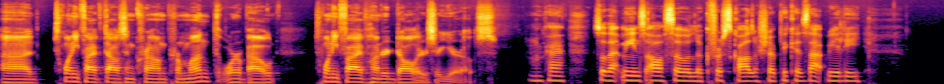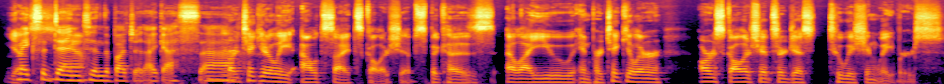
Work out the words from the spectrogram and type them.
uh, twenty five thousand crown per month, or about twenty five hundred dollars or euros. Okay. So that means also look for scholarship because that really Yes. makes a dent Yeah. in the budget, I guess. Uh, particularly outside scholarships because LIU in particular our scholarships are just tuition waivers.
